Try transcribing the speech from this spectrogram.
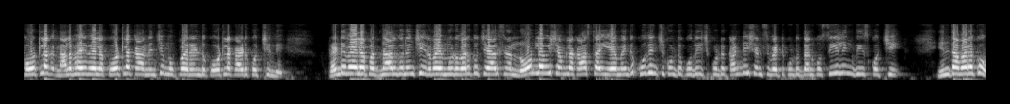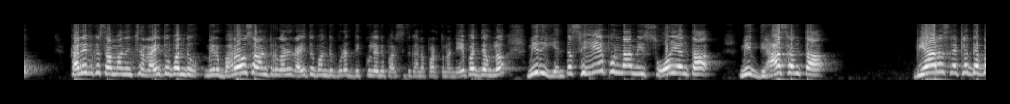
కోట్ల నలభై వేల కోట్ల కాడ నుంచి ముప్పై రెండు కోట్ల కాడికి వచ్చింది. రెండు వేల పద్నాలుగు నుంచి ఇరవై మూడు వరకు చేయాల్సిన లోన్ల విషయంలో కాస్త ఏమైంది? కుదించుకుంటూ కుదించుకుంటూ కండిషన్స్ పెట్టుకుంటూ దానికి సీలింగ్ తీసుకొచ్చి ఇంతవరకు ఖరీఫ్కి సంబంధించిన రైతు బంధు మీరు భరోసా అంటారు కానీ రైతు బంధు కూడా దిక్కులేని పరిస్థితి కనపడుతున్న నేపథ్యంలో మీరు ఎంతసేపు ఉన్నా మీ సోయంతా మీ ధ్యాసంతా బీఆర్ఎస్ ఎట్లా దెబ్బ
